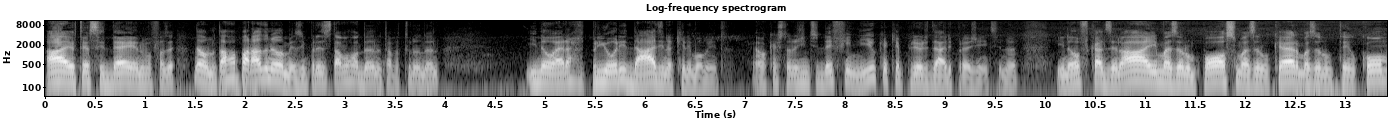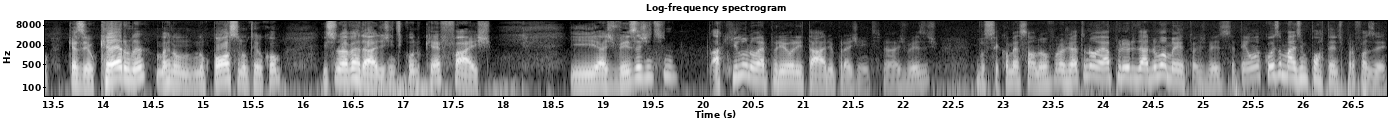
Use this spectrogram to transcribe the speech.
ah, eu tenho essa ideia, não vou fazer. Não, não estava parado não, minhas empresas estavam rodando, estava tudo andando. E não era prioridade naquele momento. É uma questão de a gente definir o que é, é prioridade para a gente, né? E não ficar dizendo, ai, mas eu não posso, mas eu não quero, mas eu não tenho como. Quer dizer, eu quero, né? Mas não, não posso, não tenho como. Isso não é verdade. A gente, quando quer, faz. E às vezes a gente aquilo não é prioritário para a gente. Né? Às vezes você começar um novo projeto não é a prioridade no momento. Às vezes você tem uma coisa mais importante para fazer.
